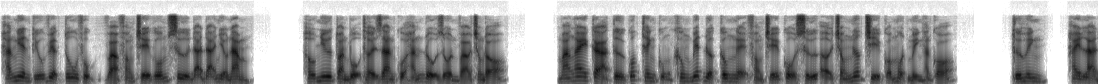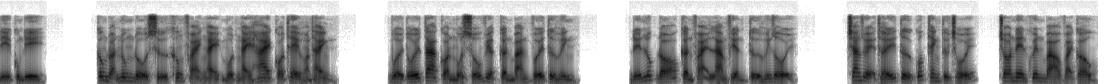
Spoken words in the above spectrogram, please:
Hắn nghiên cứu việc tu phục và phòng chế gốm sư đã đã nhiều năm. Hầu như toàn bộ thời gian của hắn đổ dồn vào trong đó. Mà ngay cả từ quốc thanh cũng không biết được công nghệ phòng chế cổ sứ ở trong nước chỉ có một mình hắn có. Thứ huynh, hay là đi cùng đi. Công đoạn nung đồ sứ không phải ngày một ngày hai có thể hoàn thành. Buổi tối ta còn một số việc cần bàn với từ huynh. Đến lúc đó cần phải làm phiền từ huynh rồi. Trang Duệ thấy từ quốc thanh từ chối, cho nên khuyên bảo vài câu.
